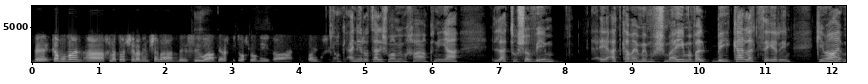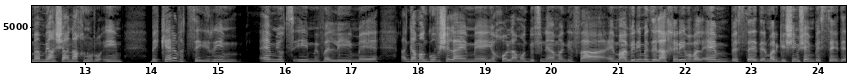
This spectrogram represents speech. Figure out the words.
וכמובן, ההחלטות של הממשלה בסיוע דרך ביטוח לאומי והדברים אחרים. Okay, אוקיי, אני רוצה לשמוע ממך פנייה לתושבים, אה, עד כמה הם ממושמעים, אבל בעיקר לצעירים. כי מה, מה שאנחנו רואים, בקרב הצעירים, הם יוצאים, מבלים, אה, גם הגוף שלהם אה, יכול לעמוד בפני המגפה, הם מעבירים את זה לאחרים, אבל הם בסדר, מרגישים שהם בסדר.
